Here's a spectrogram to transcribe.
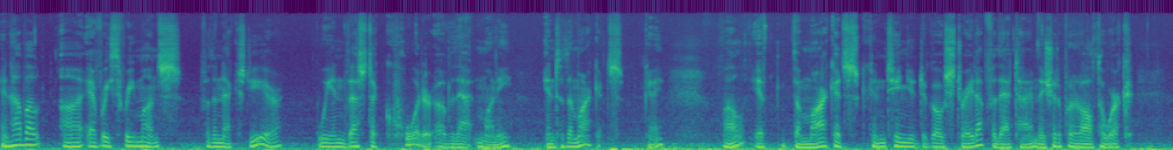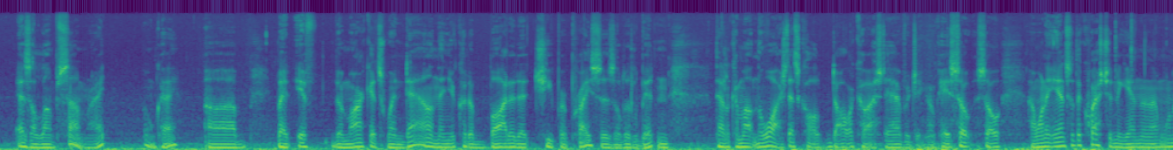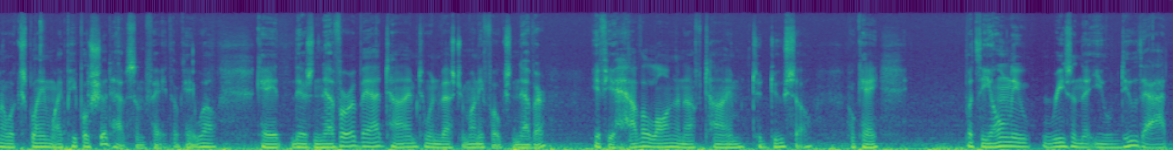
And how about uh, every three months for the next year, we invest a quarter of that money into the markets? Okay. Well, if the markets continued to go straight up for that time, they should have put it all to work as a lump sum, right? Okay. Um, but if the markets went down, then you could have bought it at cheaper prices a little bit, and that'll come out in the wash. That's called dollar cost averaging. Okay, so so I want to answer the question again, and I want to explain why people should have some faith. Okay, well, okay, there's never a bad time to invest your money, folks. Never, if you have a long enough time to do so. Okay, but the only reason that you do that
